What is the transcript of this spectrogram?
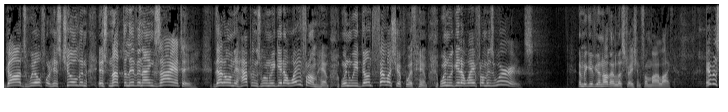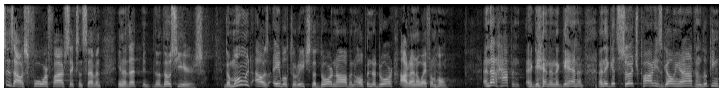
God's will for His children is not to live in anxiety. That only happens when we get away from Him, when we don't fellowship with Him, when we get away from His words. Let me give you another illustration from my life. Ever since I was four, five, six, and seven, you know, that, those years, the moment I was able to reach the doorknob and open the door, I ran away from home. And that happened again and again. And, and they get search parties going out and looking.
